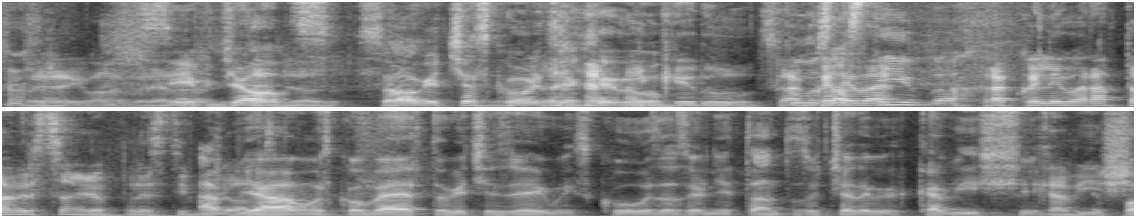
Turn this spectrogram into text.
Poi ci arriva la Steve di Jobs, so che ci ascolti anche tu. Anche tu. Tra, Scusa, quelle, Steve. tra quelle 40 persone c'è pure Steve Jobs. Abbiamo scoperto che ci segui. Scusa se ogni tanto succede questo, capisci? Capisci?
